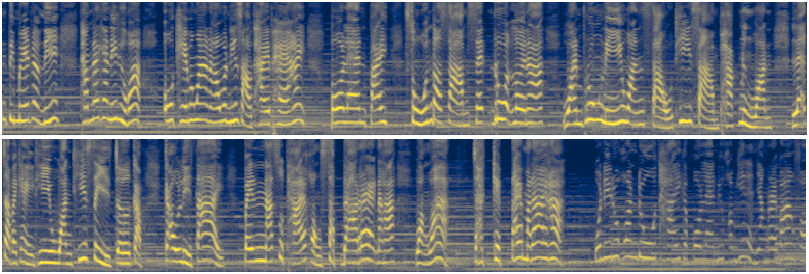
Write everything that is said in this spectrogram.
นติเมตรแบบนี้ทำได้แค่นี้ถือว่าโอเคมากๆนะคะ วันนี้สาวไทยแพ้ให้โปแลนด์ไป 0 ต่อ 3 เซตรวดเลยนะคะ วันพรุ่งนี้วันเสาร์ที่ 3 พัก 1 วัน และจะไปแข่งอีกทีวันที่ 4 เจอกับเกาหลีใต้ เป็นนัดสุดท้ายของสัปดาห์แรกนะคะ หวังว่าว่าจะเก็บแต้มมาได้ค่ะ วันนี้ทุกคนดูไทยกับโปแลนด์มีความคิดเห็นอย่างไรบ้างฟอร์ม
